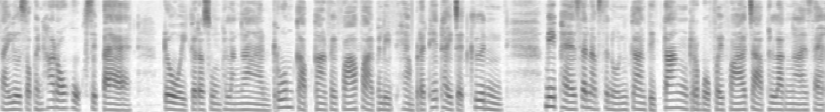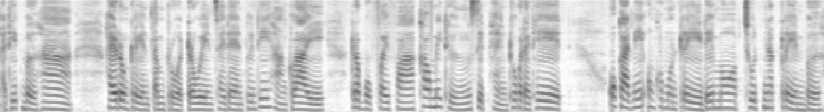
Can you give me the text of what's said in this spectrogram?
ษายน 2568 โดยกระทรวงพลังงานร่วมกับการไฟฟ้าฝ่ายผลิตแห่งประเทศไทยจัดขึ้น มีแผนสนับสนุนการติดตั้งระบบไฟฟ้าจากพลังงานแสงอาทิตย์เบอร์ 5 ให้โรงเรียนตำรวจตระเวนชายแดนพื้นที่ห่างไกล ระบบไฟฟ้าเข้าไม่ถึง 10 แห่งทั่วประเทศ โอกาสนี้องคมนตรีได้มอบชุดนักเรียนเบอร์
